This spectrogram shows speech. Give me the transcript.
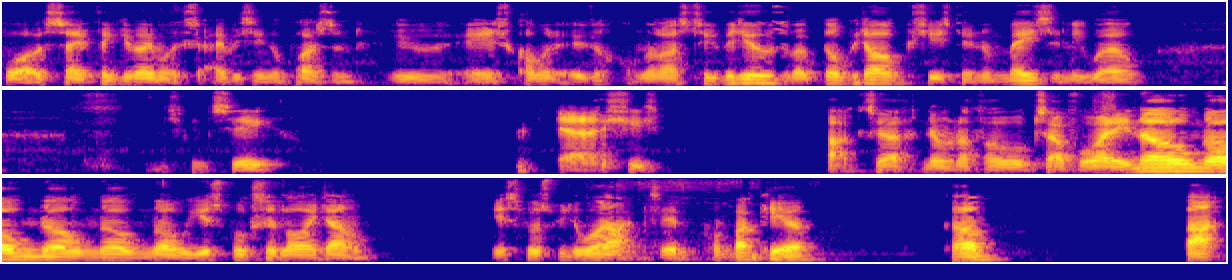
thought I would say thank you very much to every single person who is commented on the last two videos about Dopey Dog. She's doing amazingly well. As you can see. Yeah, she's back to knowing off her old self already. No, no, no, no, no, you're supposed to lie down. You're supposed to be the one acting. Come back here. Come. Back.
